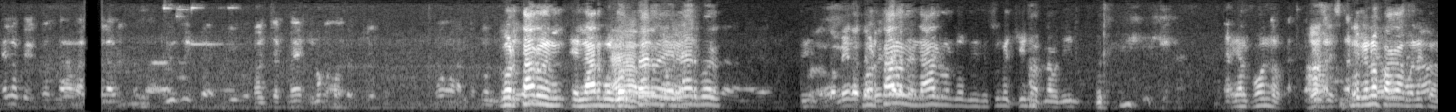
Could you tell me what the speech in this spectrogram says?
es lo que costaba la vez. Con Check México. Cortaron el, árbol. Ah, Cortaron bueno, el árbol. Domingo te Cortaron el árbol donde se sube chino a aplaudir. Ahí al fondo. Ah, Porque no paga boleto.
